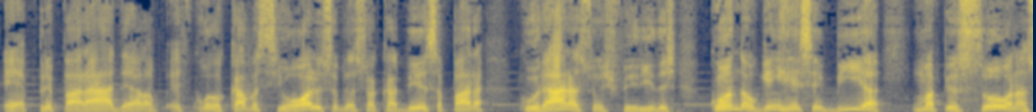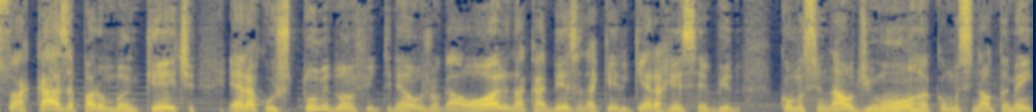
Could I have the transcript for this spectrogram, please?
é, preparada, ela é, colocava-se óleo sobre a sua cabeça para curar as suas feridas. Quando alguém recebia uma pessoa na sua casa para um banquete, era costume do anfitrião jogar óleo na cabeça daquele que era recebido, como sinal de honra, como sinal também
